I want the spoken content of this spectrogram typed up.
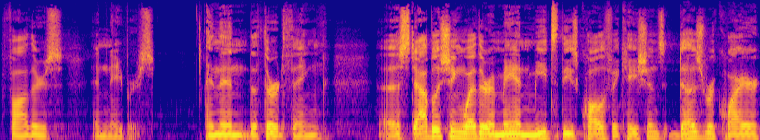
fathers, and neighbors. And then the third thing, establishing whether a man meets these qualifications does require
